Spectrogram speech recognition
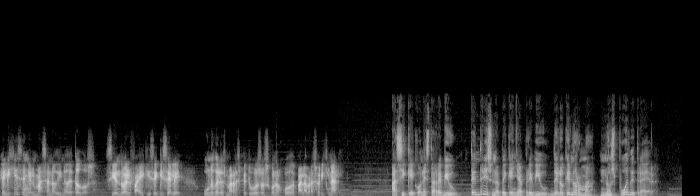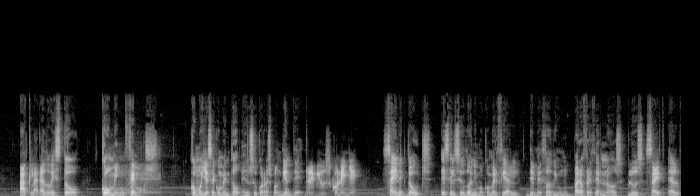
eligiesen el más anodino de todos, siendo Elfa XXL uno de los más respetuosos con el juego de palabras original. Así que con esta review tendréis una pequeña preview de lo que Norma nos puede traer. Aclarado esto, comencemos. Como ya se comentó en su correspondiente Reviews con ñ, Sinek Doge es el seudónimo comercial de Methodium para ofrecernos Plus Side Elf,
